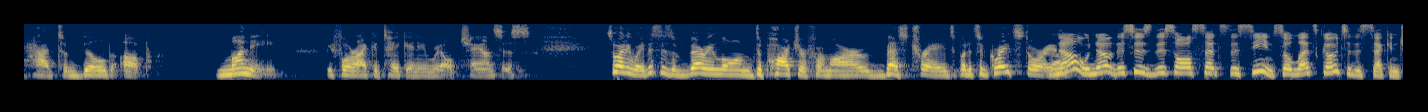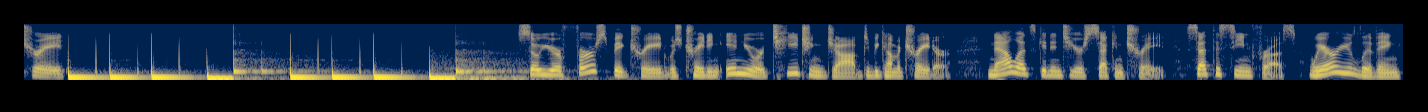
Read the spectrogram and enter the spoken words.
had to build up money before I could take any real chances. So anyway, this is a very long departure from our best trades, but it's a great story. No, no, this is this all sets the scene. So let's go to the second trade. So, your first big trade was trading in your teaching job to become a trader. Now, let's get into your second trade. Set the scene for us. Where are you living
